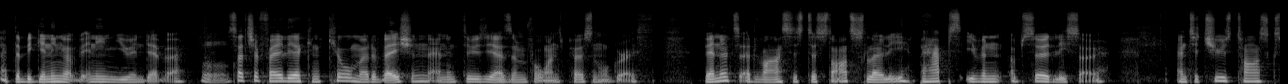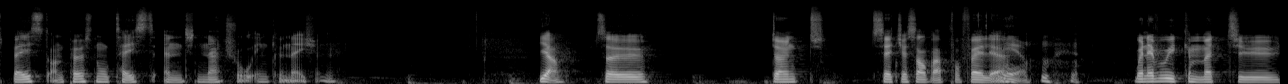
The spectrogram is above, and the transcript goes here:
at the beginning of any new endeavor. Mm. Such a failure can kill motivation and enthusiasm for one's personal growth. Bennett's advice is to start slowly, perhaps even absurdly so, and to choose tasks based on personal taste and natural inclination. Yeah, so don't set yourself up for failure Yeah. whenever we commit to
